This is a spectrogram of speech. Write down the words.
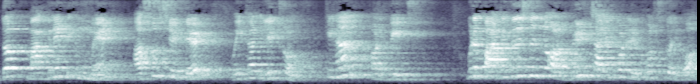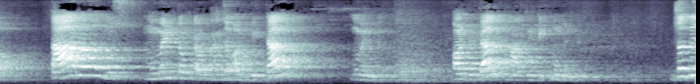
the magnetic moment associated with an electron in an orbit ଗୋଟେ ପାର୍ଟିକୁଲାର ଯେତେବେଳେ ଅର୍ବିଟ ଚାରିପଟେ ରିଭଲ୍ସ କରିବ ତାର ମୋମେଣ୍ଟମ୍ ଟାକୁ କୁହାଯାଏ orbital momentum orbital magnetic momentum ଯଦି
